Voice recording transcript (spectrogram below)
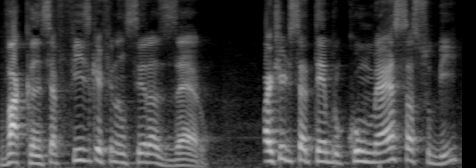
vacância física e financeira zero. A partir de setembro começa a subir,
